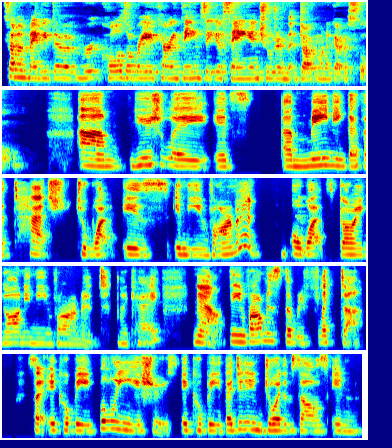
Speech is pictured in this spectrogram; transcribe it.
some of maybe the root cause or reoccurring themes that you're seeing in children that don't want to go to school? um, usually it's a meaning they've attached to what is in the environment or what's going on in the environment. Okay. Now, the environment is the reflector. So it could be bullying issues. It could be they didn't enjoy themselves in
